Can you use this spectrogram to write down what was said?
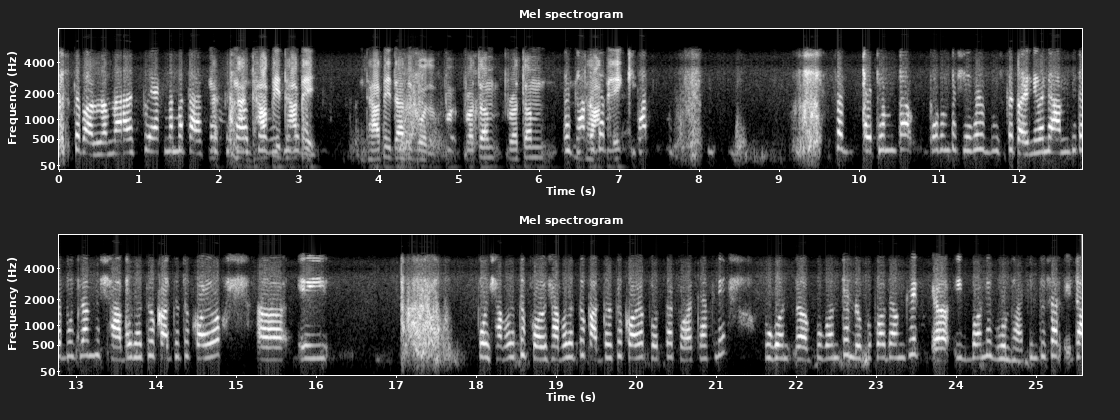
বুঝতে পারলাম না আর একটু এক নাম্বারটা আসতে একটু সহজ ধাপে ধাপে ধাপে ধাপে বলো প্রথম প্রথম ধাপে স্যার প্রথমটা প্রথমটা সেভাবে বুঝতে পারিনি। মানে আমি যেটা বুঝলাম যে সাবধাতু কার্যত এই সাবধাতু সাবধাতু কার্যত প্রত্যয় পরে থাকলে পুগন্তের লঘুপদাঙ্কের ইকবর্ণে গুণ হয়। কিন্তু স্যার এটা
